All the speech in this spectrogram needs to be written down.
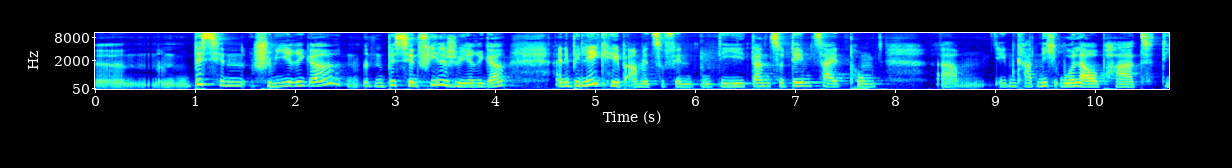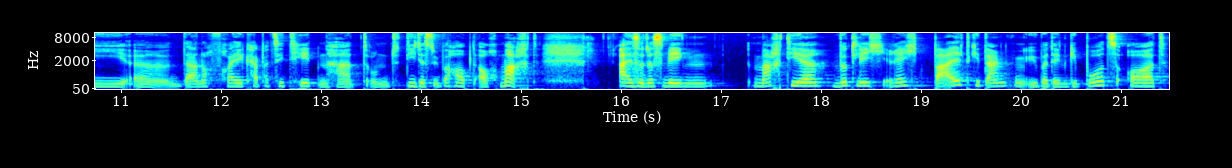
ein bisschen schwieriger, ein bisschen viel schwieriger, eine Beleghebamme zu finden, die dann zu dem Zeitpunkt ähm, eben gerade nicht Urlaub hat, die äh, da noch freie Kapazitäten hat und die das überhaupt auch macht. Also deswegen macht dir wirklich recht bald Gedanken über den Geburtsort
